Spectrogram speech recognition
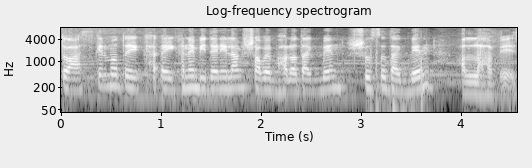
তো আজকের মতো এখা- এখানে বিদায় নিলাম। সবাই ভালো থাকবেন, সুস্থ থাকবেন। আল্লাহ হাফেজ।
